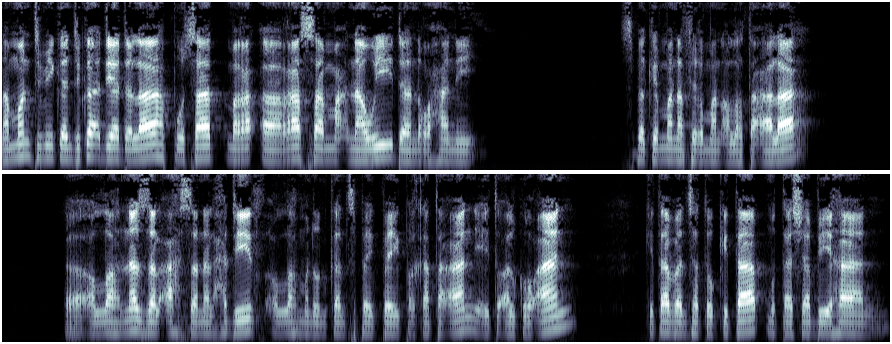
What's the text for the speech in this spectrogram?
Namun demikian juga dia adalah pusat eh, rasa maknawi dan rohani. Sebagaimana firman Allah Ta'ala ya, Allah nazal ahsan al hadith Allah menurunkan sebaik-baik perkataan yaitu Al-Quran. Kitaban satu kitab mutasyabihan.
